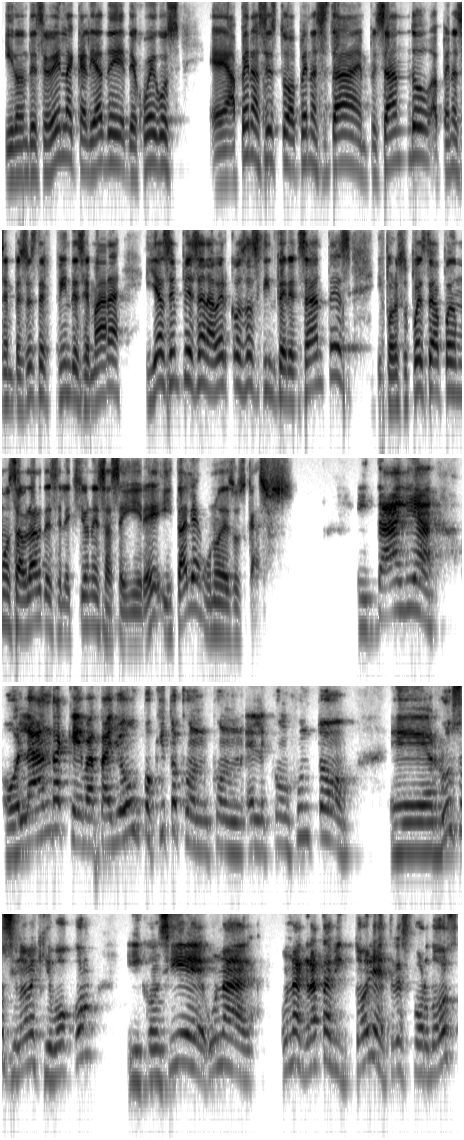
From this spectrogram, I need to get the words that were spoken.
y donde se ven la calidad de, juegos. Eh, apenas esto, apenas está empezando, apenas empezó este fin de semana, y ya se empiezan a ver cosas interesantes, y por supuesto ya podemos hablar de selecciones a seguir. ¿eh? Italia, uno de esos casos. Italia, Holanda, que batalló un poquito con, el conjunto eh, ruso, si no me equivoco, y consigue una, una grata victoria de 3 por 2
